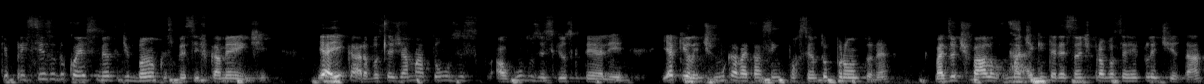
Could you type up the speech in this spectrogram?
que precisa do conhecimento de banco especificamente. E aí, cara, você já matou uns, alguns dos skills que tem ali. E aquilo, a gente nunca vai estar 100% pronto, né? Mas eu te falo uma dica interessante para você refletir, tá?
